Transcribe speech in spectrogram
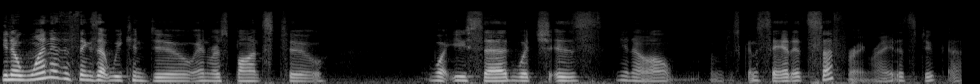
You know, one of the things that we can do in response to what you said, which is, you know, I'll, I'm just going to say it, it's suffering, right? It's dukkha.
